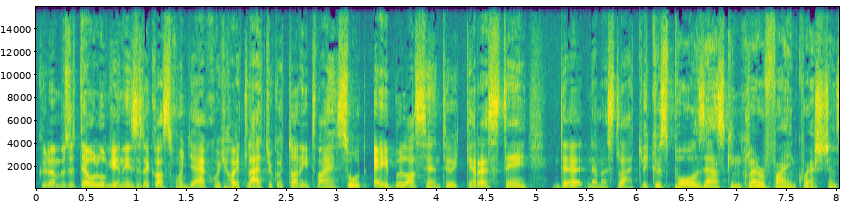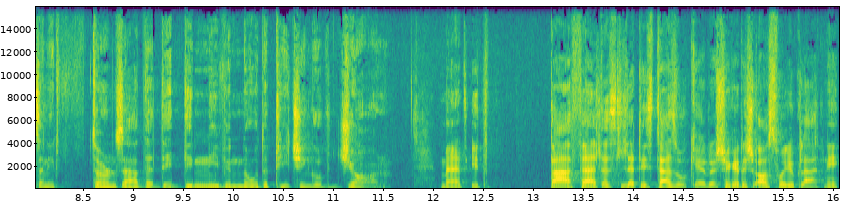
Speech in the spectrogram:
Különböző teológiai nézetek azt mondják, hogy ha itt látjuk a tanítvány szót, egyből azt jelenti, hogy keresztény, de nem ezt látjuk. Because Paul is asking clarifying questions, and it turns out that they didn't even know the teaching of John. Mert itt Pál feltesz letisztázó kérdéseket, és azt fogjuk látni,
